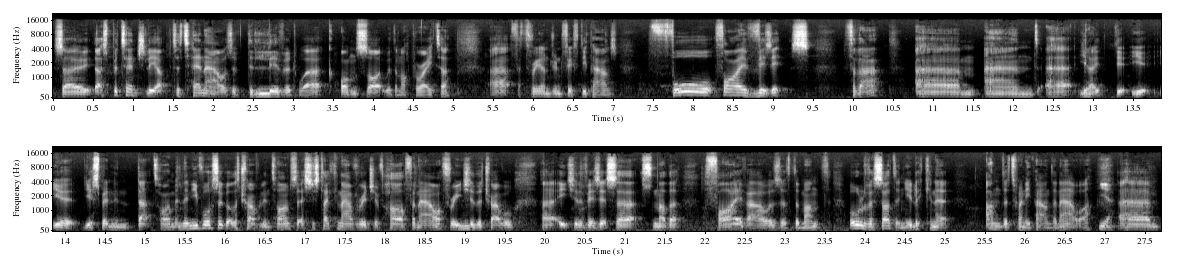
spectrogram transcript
So that's potentially up to 10 hours of delivered work on site with an operator uh, for 350 pounds. Four, five visits for that. Um, and uh, you know you, you, you, you're spending that time, and then you've also got the travelling time. So let's just take an average of half an hour for each of the travel, uh, each of the visits. So that's another five hours of the month. All of a sudden, you're looking at under twenty pound an hour. Yeah. Um,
